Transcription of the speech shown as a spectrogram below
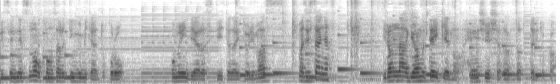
SNS のコンサルティングみたいなところをメインでやらせていただいております。まあ実際ねいろんな業務提携の編集者さんだったりとか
